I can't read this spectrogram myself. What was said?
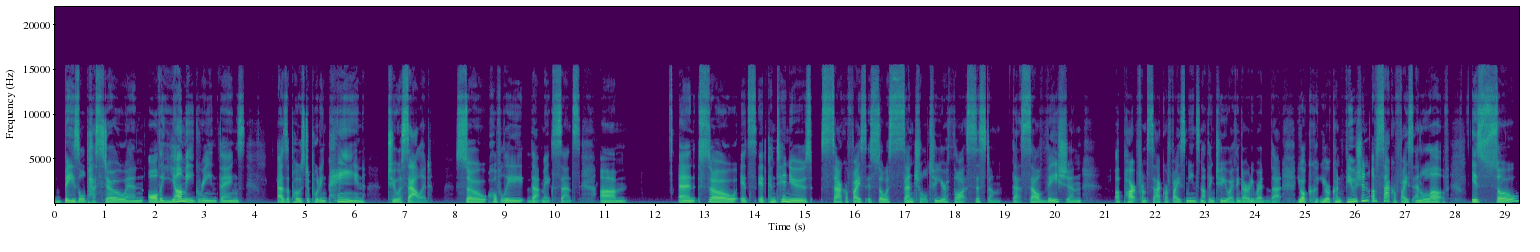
basil pesto and all the yummy green things as opposed to putting pain to a salad. So hopefully that makes sense. Um, and so it's it continues sacrifice is so essential to your thought system that salvation apart from sacrifice means nothing to you. I think I already read that. Your your confusion of sacrifice and love is so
